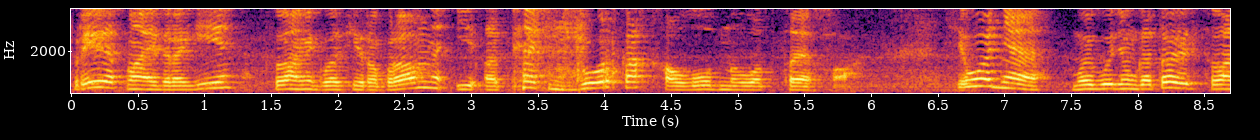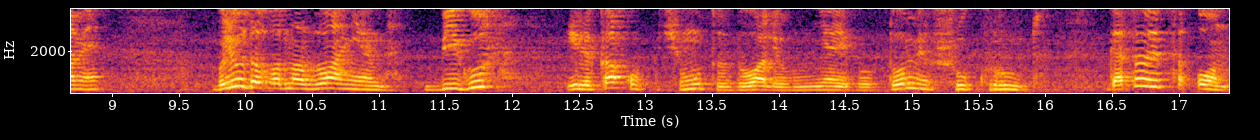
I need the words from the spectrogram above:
Привет, мои дорогие! С вами Глафира Абрамовна и опять горка холодного цеха. Сегодня мы будем готовить с вами блюдо под названием бигус, или как его почему-то звали у меня его в доме, шукрут. Готовится он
